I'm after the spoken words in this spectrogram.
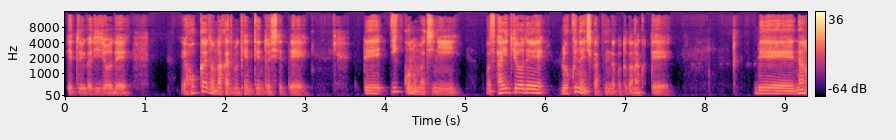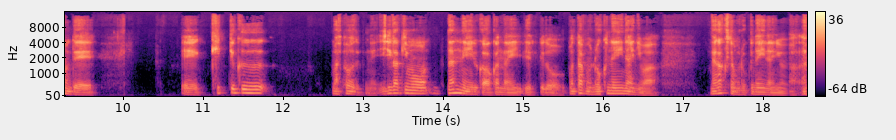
でというか事情で、え北海道の中でも転々としてて、で、一個の町に、まあ最長で6年しか住んだことがなくて、で、なので、えー結局、まあそうですね、石垣も何年いるかわかんないですけど、まあ多分6年以内には、長くても6年以内には、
